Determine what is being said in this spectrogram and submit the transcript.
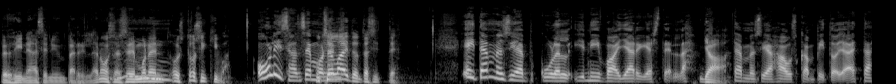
pöhinää sen ympärillä. No se semmoinen, olisi tosi kiva. Olishan Mutta se semmoinen, laitonta sitten. Ei tämmöisiä kuule niin vaan järjestellä, Jaa. tämmöisiä hauskanpitoja. Että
